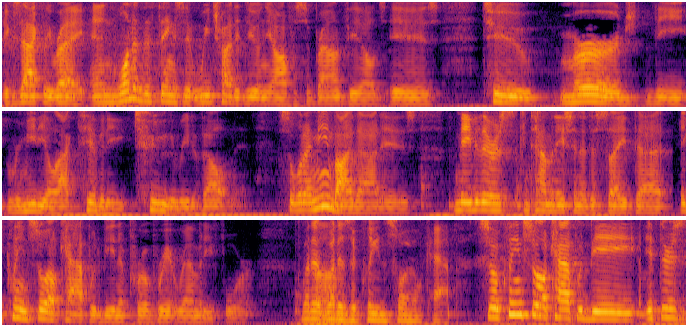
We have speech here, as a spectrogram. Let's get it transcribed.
Exactly right. And one of the things that we try to do in the office of brownfields is to merge the remedial activity to the redevelopment so what I mean by that is maybe there's contamination at a site that a clean soil cap would be an appropriate remedy for. What is, um, what is a clean soil cap? So a clean soil cap would be if there's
